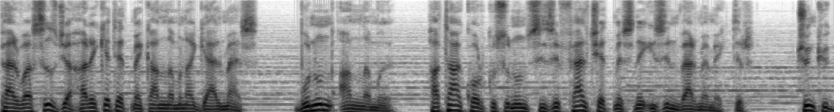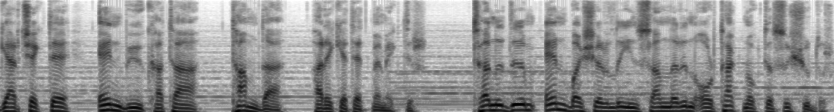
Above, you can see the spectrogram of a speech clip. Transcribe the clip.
pervasızca hareket etmek anlamına gelmez. Bunun anlamı hata korkusunun sizi felç etmesine izin vermemektir. Çünkü gerçekte en büyük hata tam da hareket etmemektir. Tanıdığım en başarılı insanların ortak noktası şudur.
